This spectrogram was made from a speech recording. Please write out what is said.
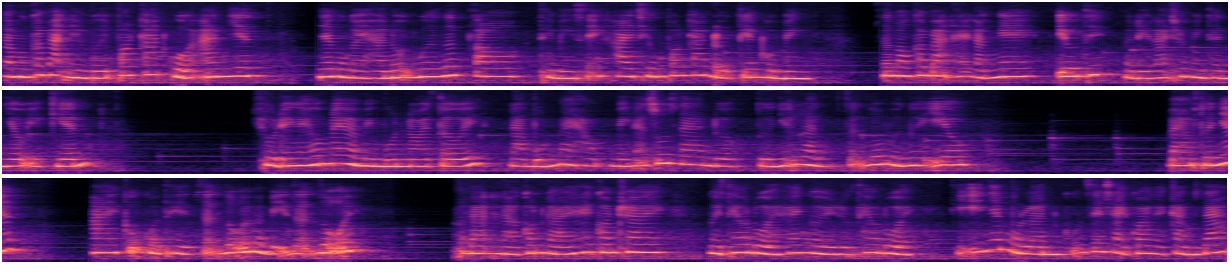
Chào mừng các bạn đến với podcast của An Nhiên. Nhân một ngày Hà Nội mưa rất to thì mình sẽ khai trương podcast đầu tiên của mình. Rất mong các bạn hãy lắng nghe, yêu thích và để lại cho mình thật nhiều ý kiến. Chủ đề ngày hôm nay mà mình muốn nói tới là bốn bài học mình đã rút ra được từ những lần giận dỗi với người yêu. Bài học thứ nhất, ai cũng có thể giận dỗi và bị giận dỗi. Bạn là con gái hay con trai, người theo đuổi hay người được theo đuổi thì ít nhất một lần cũng sẽ trải qua cái cảm giác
